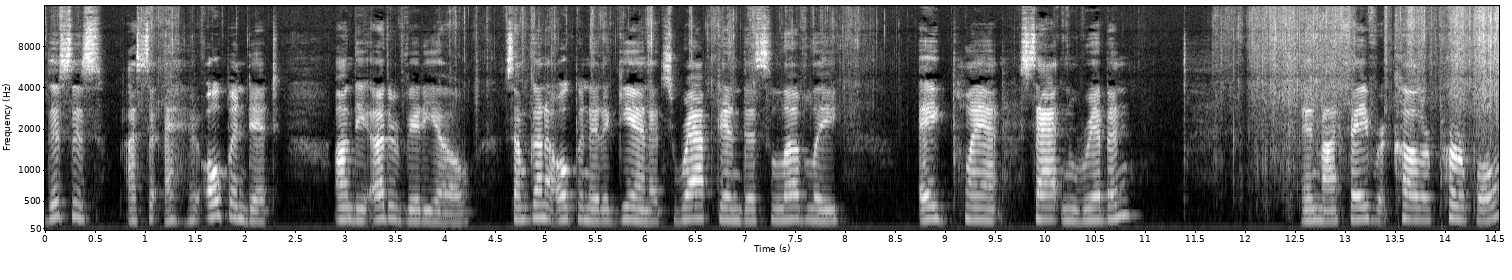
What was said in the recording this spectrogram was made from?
this is, I, I opened it on the other video, so I'm going to open it again. It's wrapped in this lovely eggplant satin ribbon in my favorite color, purple.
